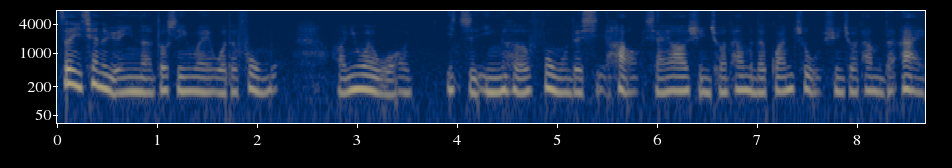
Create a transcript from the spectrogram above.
这一切的原因呢，都是因为我的父母啊，因为我一直迎合父母的喜好，想要寻求他们的关注，寻求他们的爱，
